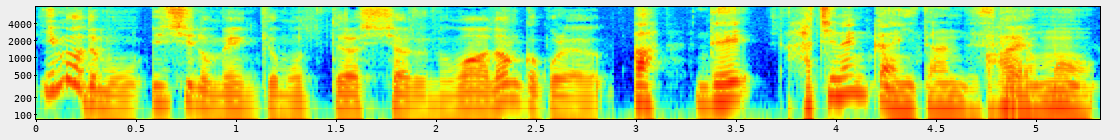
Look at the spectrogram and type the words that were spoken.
今でも医師の免許を持ってらっしゃるのはなんかこれあで8年間いたんですけども、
